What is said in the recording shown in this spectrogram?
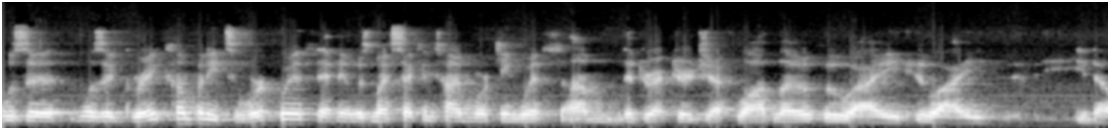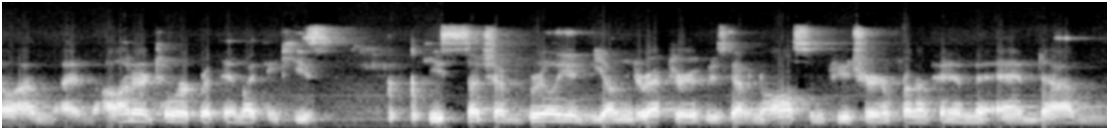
was a was a great company to work with, and it was my second time working with um, the director Jeff Wadlow, who I who I you know I'm, I'm honored to work with him. I think he's he's such a brilliant young director who's got an awesome future in front of him, and um,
